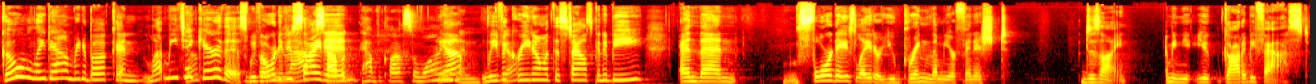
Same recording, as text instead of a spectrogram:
go lay down, read a book, and let me take care of this. We've already Relax, decided. Have a, have a glass of wine. Yeah, and, we've yeah. agreed on what the style's going to be, and then four days later, you bring them your finished design. I mean, you, you got to be fast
